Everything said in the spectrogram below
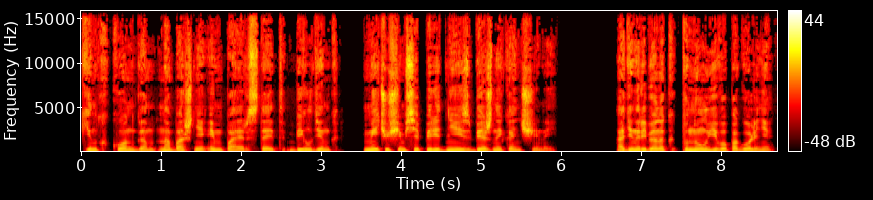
Кинг-Конгом на башне Empire State Building, мечущимся перед неизбежной кончиной. Один ребенок пнул его по голени.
